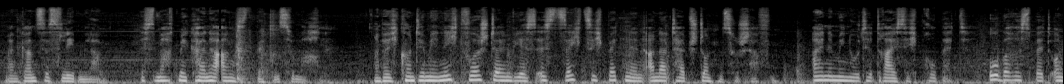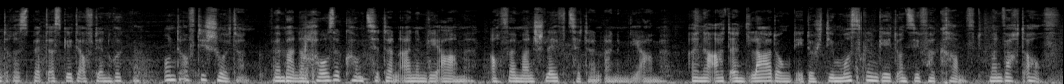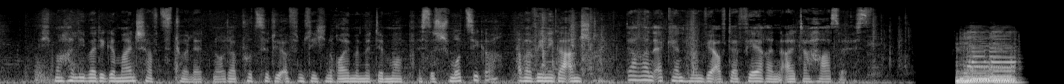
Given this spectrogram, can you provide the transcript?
Mein ganzes Leben lang. Es macht mir keine Angst, Betten zu machen. Aber ich konnte mir nicht vorstellen, wie es ist, 60 Betten in anderthalb Stunden zu schaffen. Eine Minute 30 pro Bett. Oberes Bett, unteres Bett, das geht auf den Rücken und auf die Schultern. Wenn man nach Hause kommt, zittern einem die Arme. Auch wenn man schläft, zittern einem die Arme. Eine Art Entladung, die durch die Muskeln geht und sie verkrampft. Man wacht auf. Ich mache lieber die Gemeinschaftstoiletten oder putze die öffentlichen Räume mit dem Mob. Es ist schmutziger, aber weniger anstrengend. Daran erkennt man, wer auf der Fähre ein alter Hase ist.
